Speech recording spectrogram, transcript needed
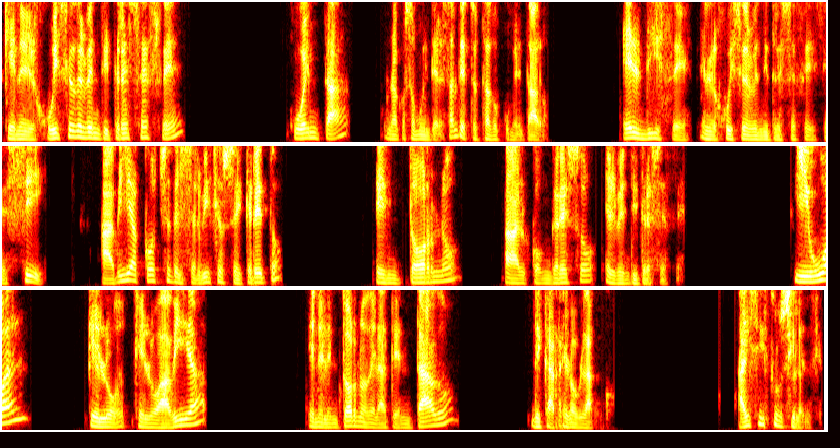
que en el juicio del 23F cuenta una cosa muy interesante, esto está documentado. Él dice en el juicio del 23F, dice, sí, había coches del servicio secreto en torno al Congreso el 23F. Igual que lo, que lo había en el entorno del atentado de Carrero Blanco. Ahí se hizo un silencio.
